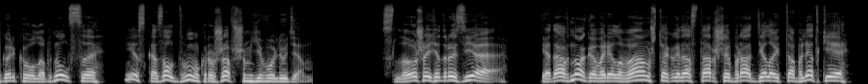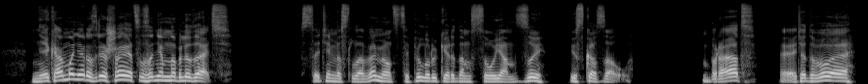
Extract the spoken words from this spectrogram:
горько улыбнулся и сказал двум окружавшим его людям. «Слушайте, друзья, я давно говорил вам, что когда старший брат делает таблетки, никому не разрешается за ним наблюдать». С этими словами он сцепил руки рядом с Уян Цзы и сказал. «Брат, эти двое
